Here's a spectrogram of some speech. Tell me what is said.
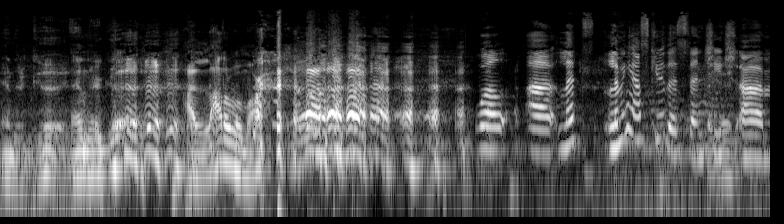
And they're good. And they're good. a lot of them are. Well, uh, let's let me ask you this then, Cheech. Um,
